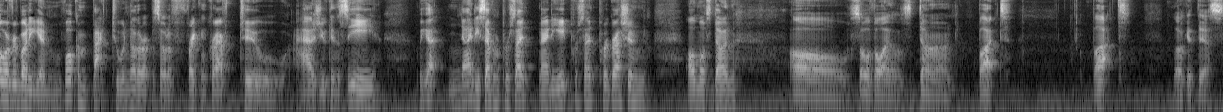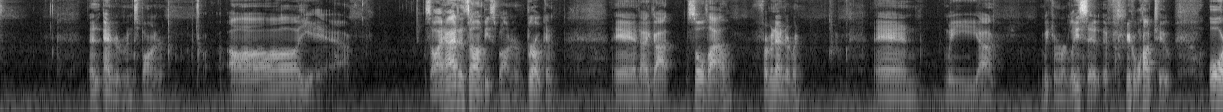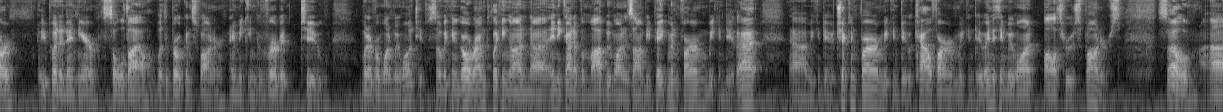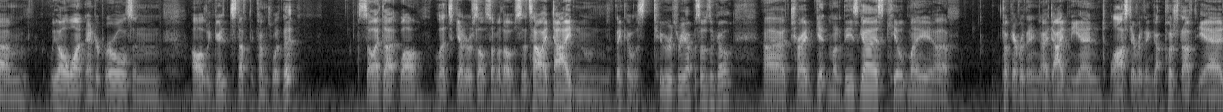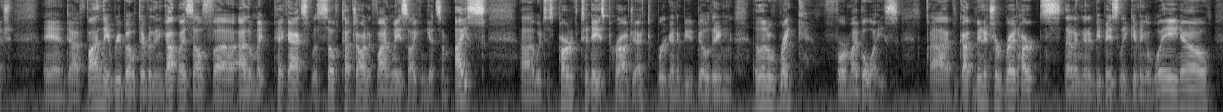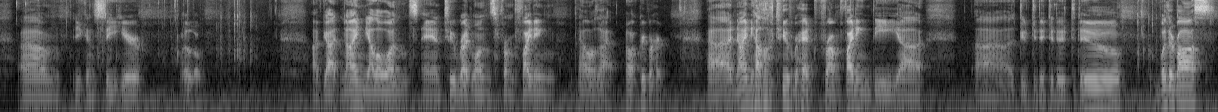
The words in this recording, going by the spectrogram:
Hello everybody and welcome back to another episode of Frankencraft 2. As you can see, we got 97%, 98% progression almost done. Oh, Soul Vial's done. But, but, look at this. An Enderman spawner. Oh yeah. So I had a zombie spawner, broken, and I got Soul Vial from an Enderman, and we uh, we can release it if we want to, or we put it in here, Soul Vial with a broken spawner, and we can convert it to whatever one we want to. So we can go around clicking on uh, any kind of a mob. We want a zombie pigman farm, we can do that. Uh, we can do a chicken farm, we can do a cow farm, we can do anything we want all through spawners. So, um, we all want ender pearls and all the good stuff that comes with it. So I thought, well, let's get ourselves some of those. That's how I died, and I think it was two or three episodes ago. Uh, tried getting one of these guys, killed my, uh, took everything. I died in the end, lost everything, got pushed off the edge, and uh, finally rebuilt everything. Got myself uh, out of my pickaxe with silk touch on it finally, so I can get some ice. Uh, which is part of today's project. We're going to be building a little rink for my boys. Uh, I've got miniature red hearts that I'm going to be basically giving away now. Um, you can see here. Oh, I've got nine yellow ones and two red ones from fighting. What the hell is that? Oh, creeper heart. Uh, nine yellow, two red from fighting the uh, uh, do do do do do do do wither boss.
